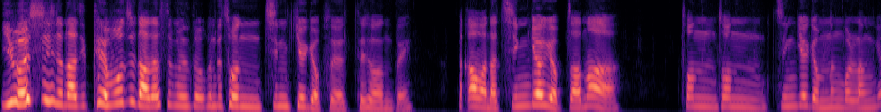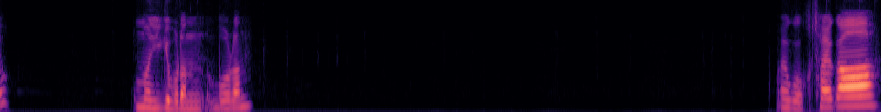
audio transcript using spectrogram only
이번 시즌 아직 돼보지도 않았으면서. 근데 전 진 기억이 없어요, 죄송한데. 잠깐만, 나 진 기억이 없잖아. 전, 전 진 기억이 없는 걸랑요? 어머, 이게 뭐란, 뭐란? 아이고, 잘 가.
